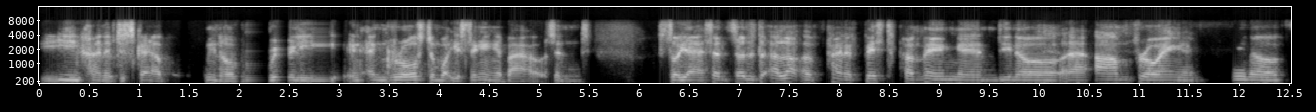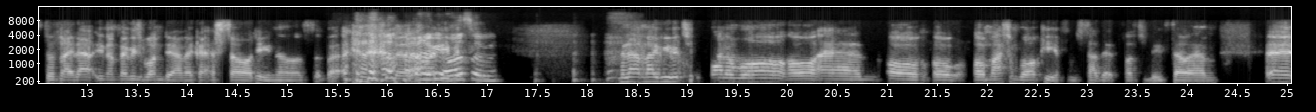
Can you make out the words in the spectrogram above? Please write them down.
you kind of just get up, you know, really engrossed in what you're singing about, and so yeah, so so there's a lot of kind of fist pumping and you know uh, arm throwing and you know, stuff like that. You know, maybe one day I might get a sword, who knows? But that'd be awesome. and that might be the two Man War or um or or or Martin Walkyier from Sabbat possibly. So um uh,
